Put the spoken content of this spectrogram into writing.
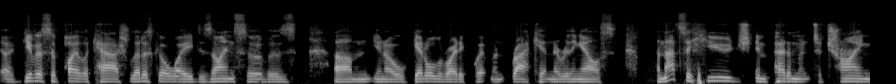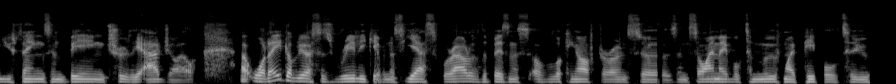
uh, give us a pile of cash, let us go away, design servers, um, you know, get all the right equipment, rack it, and everything else. And that's a huge impediment to trying new things and being truly agile. Uh, what AWS has really given us, yes, we're out of the business of looking after our own servers. And so I'm able to move my people to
